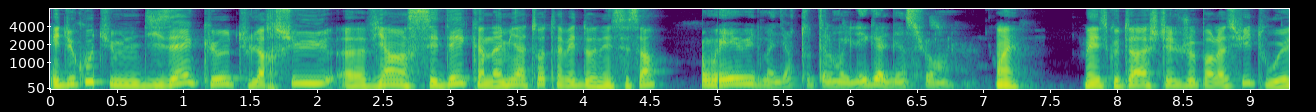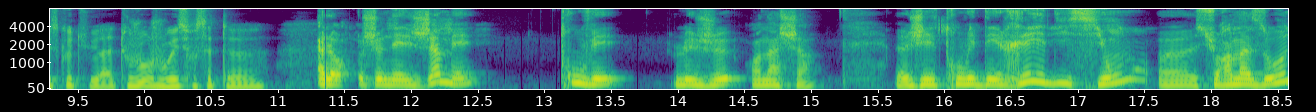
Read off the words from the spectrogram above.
et du coup, tu me disais que tu l'as reçu euh, via un CD qu'un ami à toi t'avait donné, c'est ça? Oui, oui, de manière totalement illégale, bien sûr. hein. Mais est-ce que tu as acheté le jeu par la suite ou est-ce que tu as toujours joué sur cette... euh, Alors, je n'ai jamais trouvé le jeu en achat. Euh, j'ai trouvé des rééditions euh, sur Amazon,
